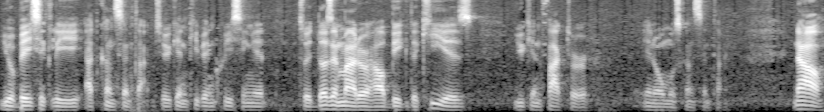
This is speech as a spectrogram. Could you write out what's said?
you're basically at constant time. So you can keep increasing it. So it doesn't matter how big the key is, you can factor in almost constant time. Now,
